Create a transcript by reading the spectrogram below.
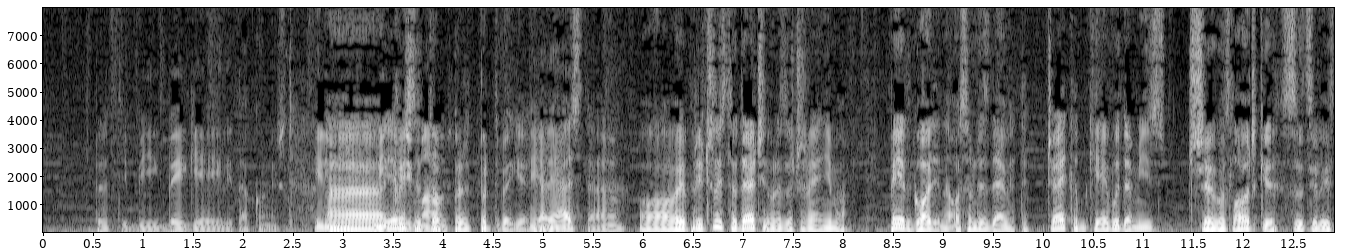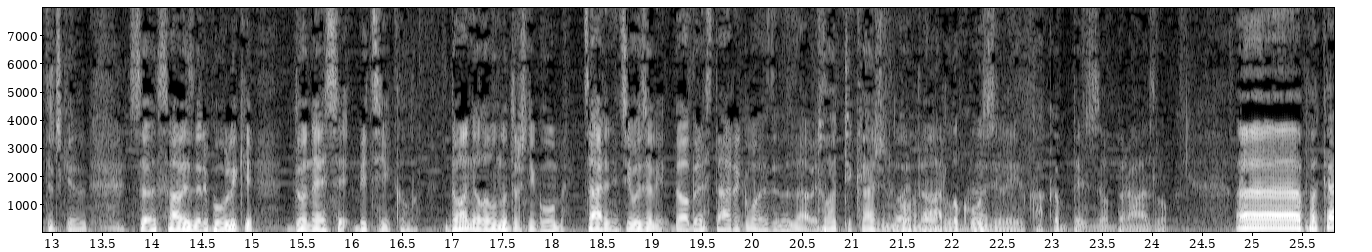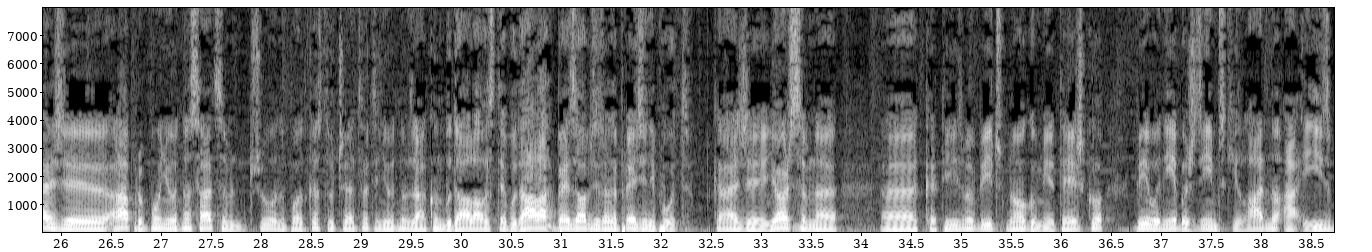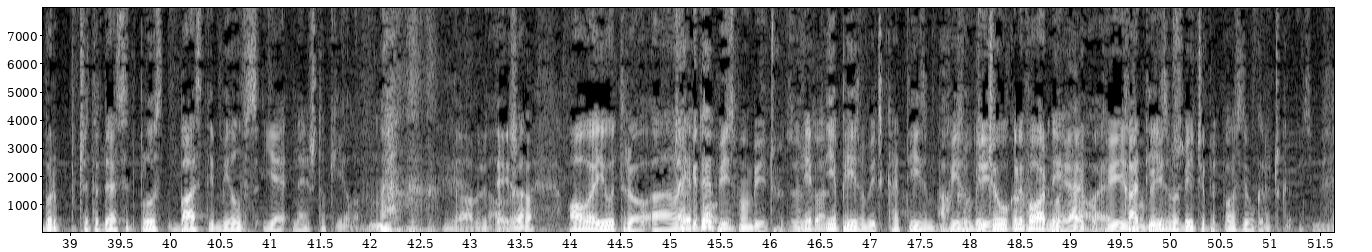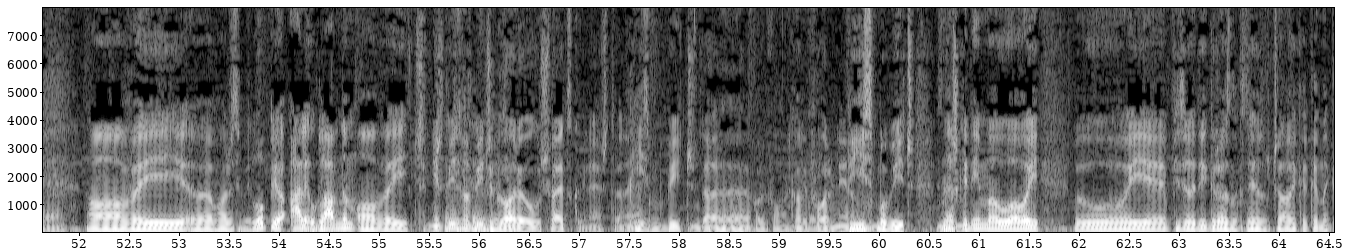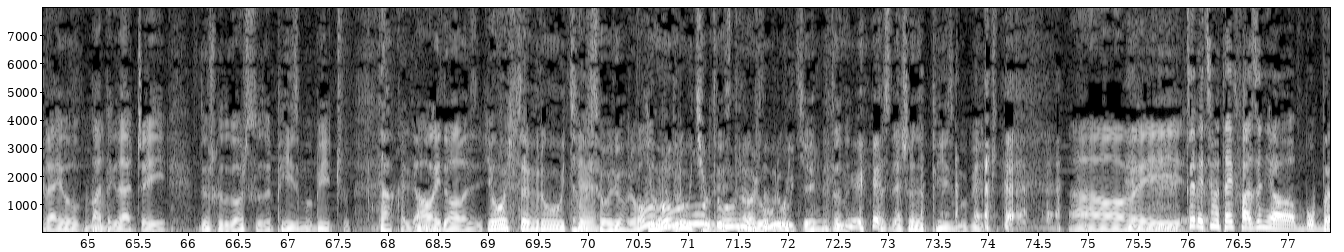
prti BG ili tako nešto. Ili a, mikri, ja mislim da to pr, prti BG. Jel da. jeste, a? Ove, pričali ste o dečjim razočarenjima. 5 godina, 89. Čekam Kevu da mi iz Čehoslovačke socijalističke sa, savezne republike donese bicikl donela unutrašnje gume. Carinici uzeli dobre stare gvozde na zavest. To ti kažem, govnarluk da. uzeli, kakav bezobrazluk. A, e, pa kaže, apropo Njutno, sad sam čuo na podcastu četvrti Njutnov zakon budala ostaje budala, bez obzira na pređeni put. Kaže, još sam na uh, e, katizma bić, mnogo mi je teško, Pivo nije baš zimski ladno, a izbor 40 plus Basti Milfs je nešto kilov. Dobro, teško. Ovo je jutro uh, lepo. Čekaj, gde je pismo bič? Zašto? Nije, nije pismo bič, katizm. A, pismo bič u Kaliforniji. Pa ja rekao ovaj, pismo Katizmo bič je pretpostavljam u Grčkoj. Mislim. Da. Ove, ovaj, uh, možda sam i lupio, ali uglavnom... Ove, ovaj, Če, nije pismo bič gore u Švedskoj nešto, ne? Pismo bič. Da, da, da, da. Kalifornija. Pismo bič. Mhm. Znaš kad ima u ovoj, u ovoj epizodi Groznog snežnog čoveka, kad na kraju mm. Patak Dača i Duško Odgoviško su da pizmu biču. Tako da. A ovaj da. dolazi. Još što je vruće. Da, što je vruće. Ovo je vruće, ovdje strašno vruće. To, ne, to se dešava na pizmu biču. A, ovaj... To je recimo taj fazan je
